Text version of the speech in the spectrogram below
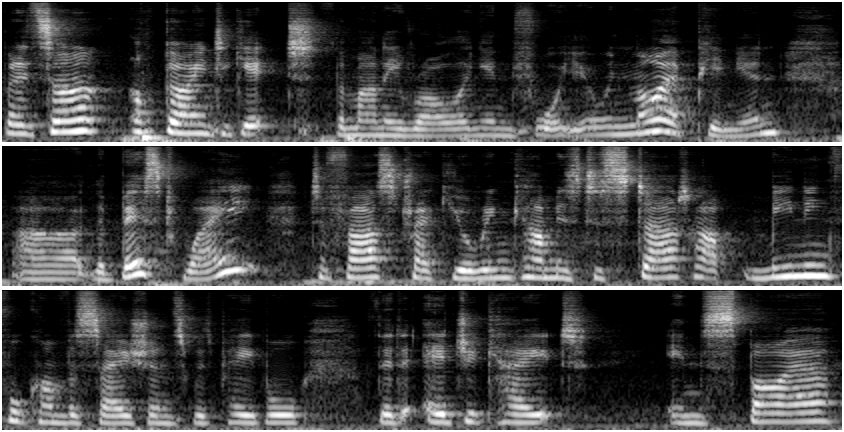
But it's not, going to get the money rolling in for you. In my opinion uh, the best way to fast track your income is to start up meaningful conversations with people that educate inspire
